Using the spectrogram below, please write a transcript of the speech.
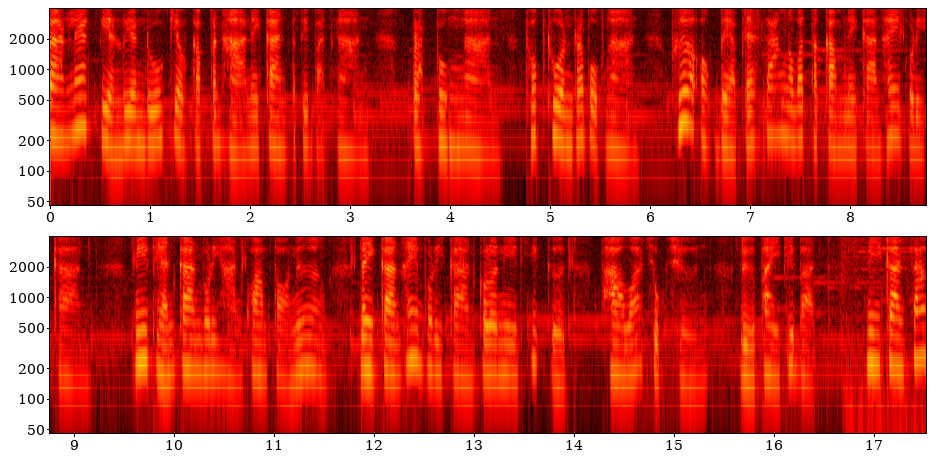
การแลกเปลี่ยนเรียนรู้เกี่ยวกับปัญหาในการปฏิบัติงาน ปรับปรุงงาน ทบทวนระบบงาน เพื่อออกแบบและสร้างนวัตกรรมในการให้บริการ มีแผนการบริหารความต่อเนื่อง ในการให้บริการกรณีที่เกิดภาวะฉุกเฉิน หรือภัยพิบัติ มีการสร้าง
